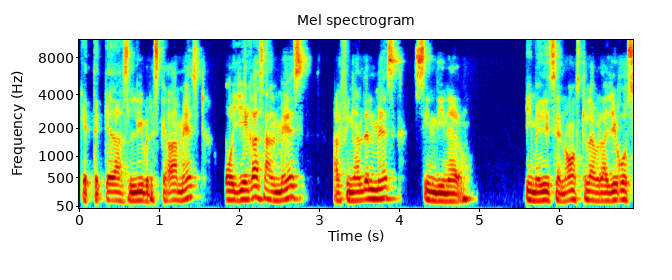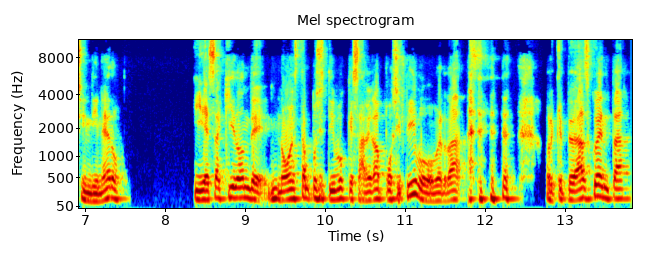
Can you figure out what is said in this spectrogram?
que te quedas libres cada mes, o llegas al mes, al final del mes, sin dinero. Y me dicen, no, es que la verdad llego sin dinero. Y es aquí donde no es tan positivo que salga positivo, ¿verdad? Porque te das cuenta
